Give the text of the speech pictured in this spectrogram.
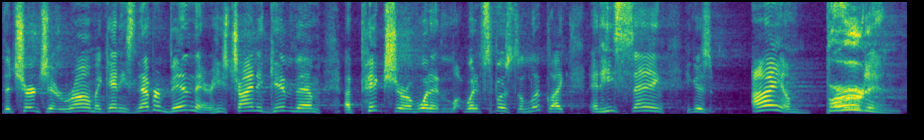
the church at Rome. Again, he's never been there. He's trying to give them a picture of what, it, what it's supposed to look like. And he's saying, he goes, I am burdened.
